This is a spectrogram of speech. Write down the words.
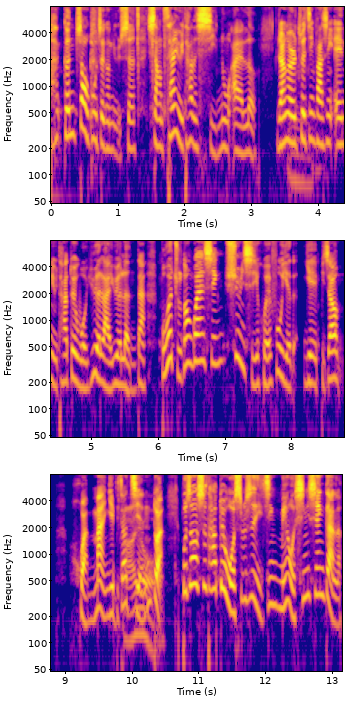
跟照顾这个女生，想参与她的喜怒哀乐。然而最近发现 A 女她对我越来越冷淡，不会主动关心，讯息回复也也比较。缓慢也比较简短，哎、不知道是他对我是不是已经没有新鲜感了，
